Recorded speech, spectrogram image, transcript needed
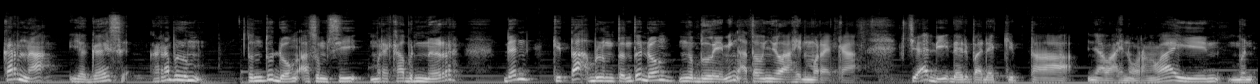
Karena ya guys, karena belum tentu dong asumsi mereka bener dan kita belum tentu dong ngeblaming atau nyalahin mereka. Jadi daripada kita nyalahin orang lain, men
